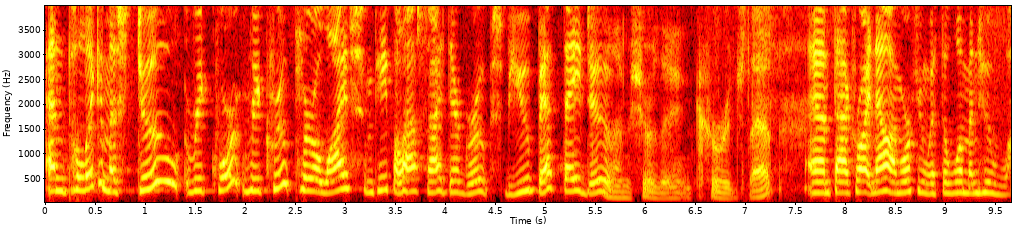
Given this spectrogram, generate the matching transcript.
And polygamists do recruit, recruit plural wives from people outside their groups. You bet they do. I'm sure they encourage that. And in fact, right now I'm working with a woman who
